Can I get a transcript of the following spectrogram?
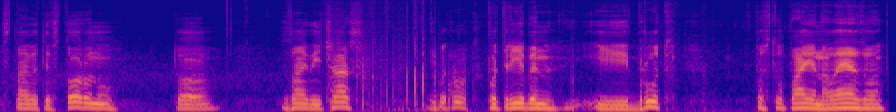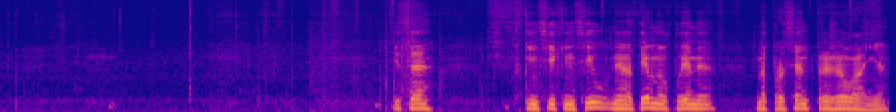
ставити в сторону, то зайвий час І бруд. потрібен і бруд поступає на лезо. І це в кінці кінців негативно вплине на процент приживання.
